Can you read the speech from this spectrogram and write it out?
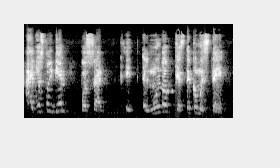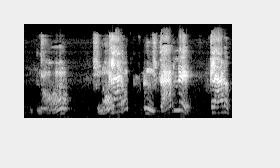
Ah, yo estoy bien, pues ah, el mundo que esté como esté. No, no, claro. preguntarle. Claro,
